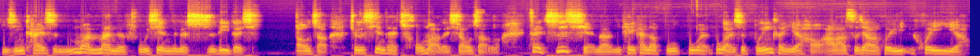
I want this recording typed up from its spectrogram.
已经开始慢慢的浮现这个实力的。消长就是现在筹码的消长哦，在之前呢，你可以看到不不管不管是布林肯也好，阿拉斯加的会议会议也好，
